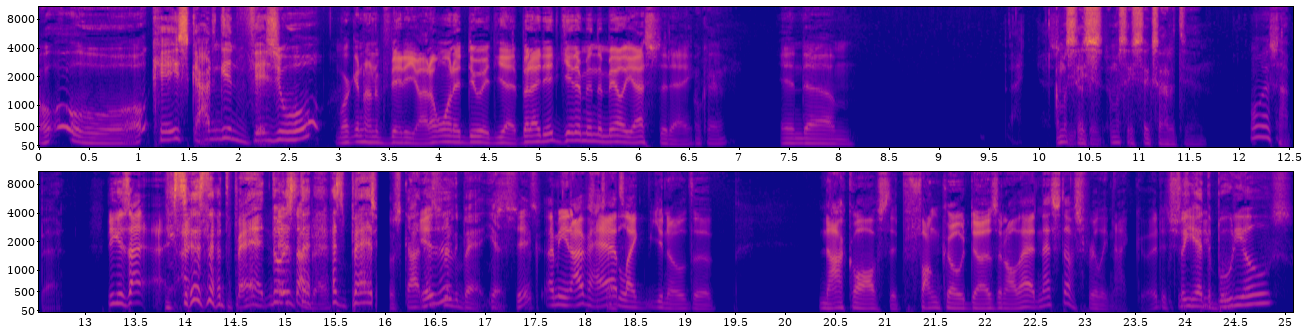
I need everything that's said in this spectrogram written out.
oh, okay. Scott getting visual. I'm working on a video. I don't want to do it yet, but I did get them in the mail yesterday, Okay. and um, I'm gonna say I'm gonna say six out of ten. Well, that's not bad. Because I, I, it's not bad. No, It's it's, not bad. That's bad, Scott. Is that's it? really bad. Yes. six. I mean, I've had like you know the knockoffs that Funko does and all that, and that stuff's really not good. It's So you had the people- bootios?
